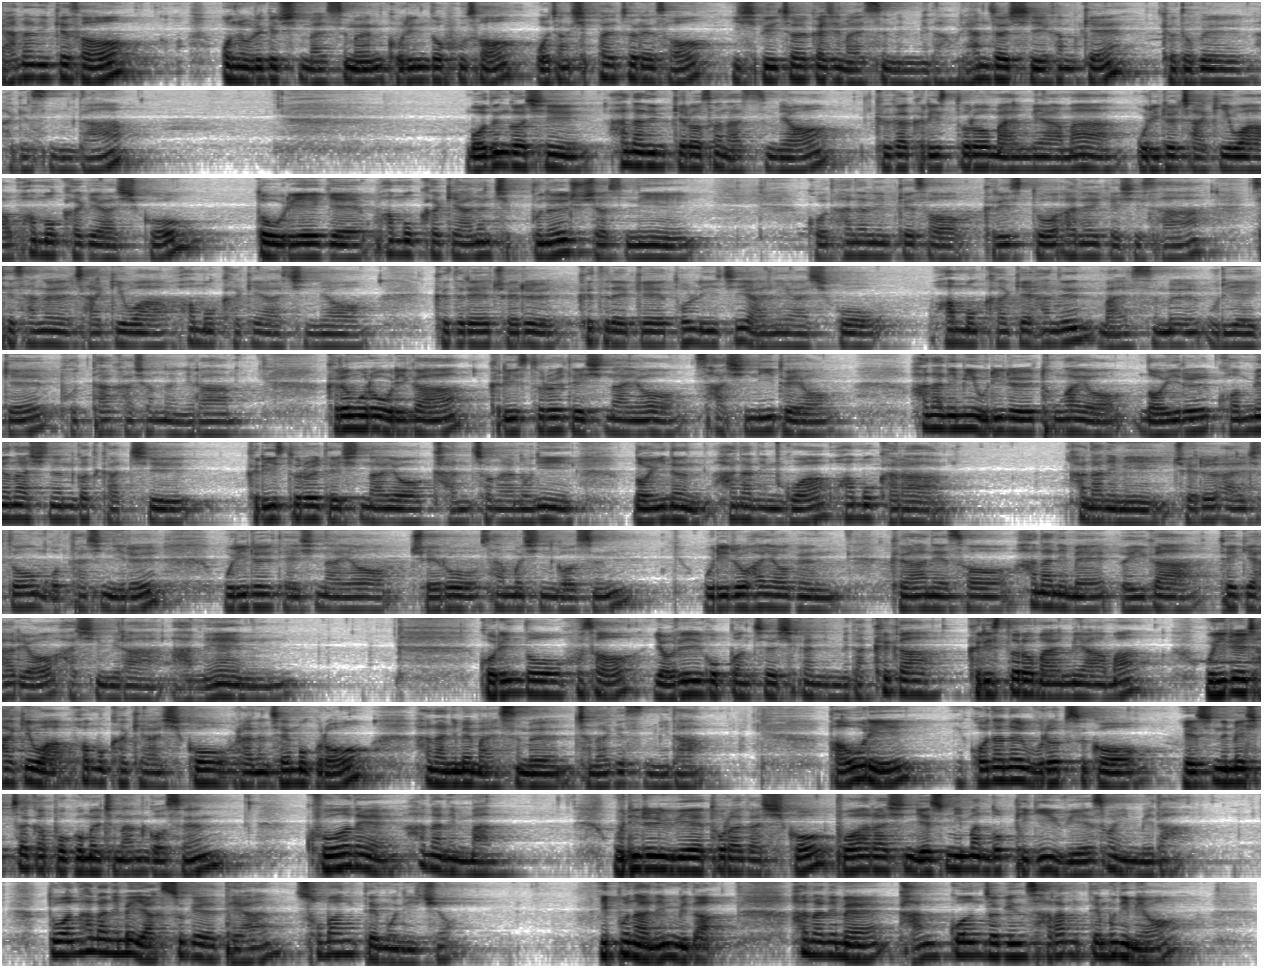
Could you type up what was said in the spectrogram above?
네, 하나님께서 오늘 우리에게 주신 말씀은 고린도 후서 5장 18절에서 21절까지 말씀입니다. 우리 한 절씩 함께 교독을 하겠습니다. 모든 것이 하나님께로서 났으며 그가 그리스도로 말미암아 우리를 자기와 화목하게 하시고 또 우리에게 화목하게 하는 직분을 주셨으니 곧 하나님께서 그리스도 안에 계시사 세상을 자기와 화목하게 하시며 그들의 죄를 그들에게 돌리지 아니하시고 화목하게 하는 말씀을 우리에게 부탁하셨느니라. 그러므로 우리가 그리스도를 대신하여 사신이 되어 하나님이 우리를 통하여 너희를 권면하시는 것 같이 그리스도를 대신하여 간청하노니 너희는 하나님과 화목하라. 하나님이 죄를 알지도 못하신 이를 우리를 대신하여 죄로 삼으신 것은 우리로 하여금 그 안에서 하나님의 의가 되게 하려 하심이라. 아멘. 고린도 후서 17번째 시간입니다. 그가 그리스도로 말미암아 우리를 자기와 화목하게 하시고 라는 제목으로 하나님의 말씀을 전하겠습니다. 바울이 고난을 무릅쓰고 예수님의 십자가 복음을 전한 것은 구원의 하나님만 우리를 위해 돌아가시고 부활하신 예수님만 높이기 위해서입니다. 또한 하나님의 약속에 대한 소망 때문이죠. 이뿐 아닙니다. 하나님의 강권적인 사랑 때문이며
